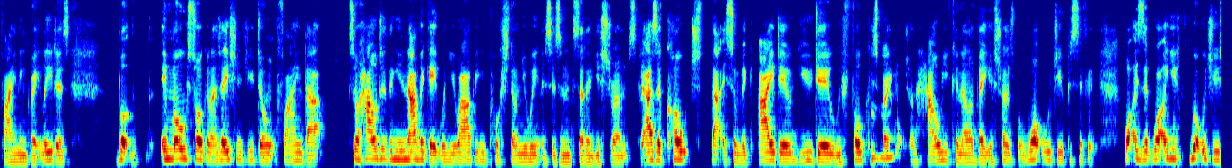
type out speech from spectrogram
finding great leaders, but in most organizations you don't find that so how do you navigate when you are being pushed on your weaknesses instead of your strengths? As a coach, that is something I do, you do. We focus mm-hmm. very much on how you can elevate your strengths. But what would you specific? What is it? What are you? What would you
